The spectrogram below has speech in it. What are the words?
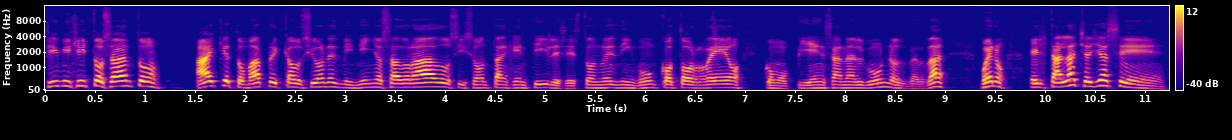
Sí, mijito santo. Hay que tomar precauciones, mis niños adorados, si son tan gentiles. Esto no es ningún cotorreo como piensan algunos, ¿verdad? Bueno, el Talacha ya se,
